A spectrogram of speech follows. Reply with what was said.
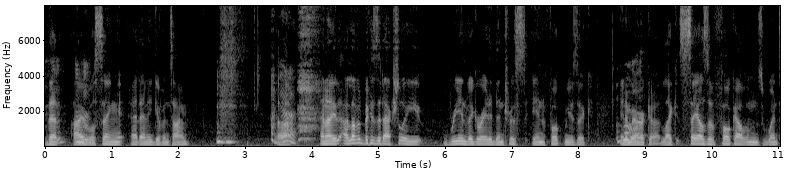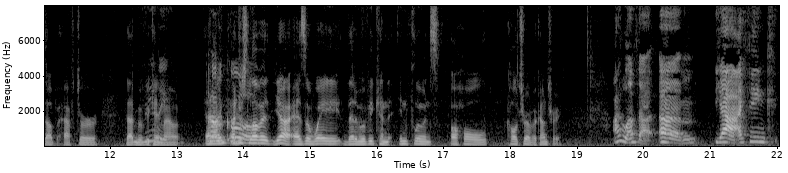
that I Mhm. will sing at any given time. Uh, Yeah. and I, I love it because it actually reinvigorated interest in folk music in Ooh. America. Like sales of folk albums went up after that movie came out. And Oh, I, I just love it, yeah, as a way that a movie can influence a whole culture of a country. I love that. Um, yeah, I think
